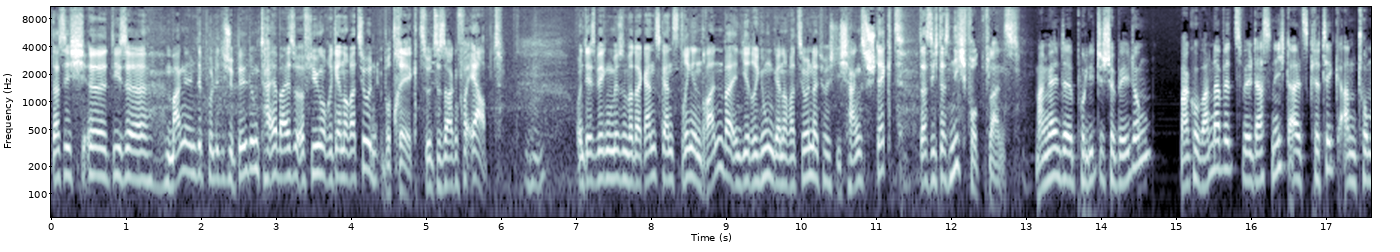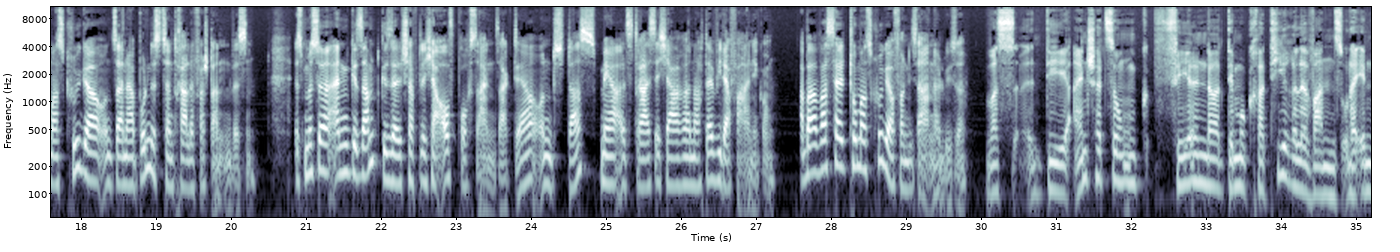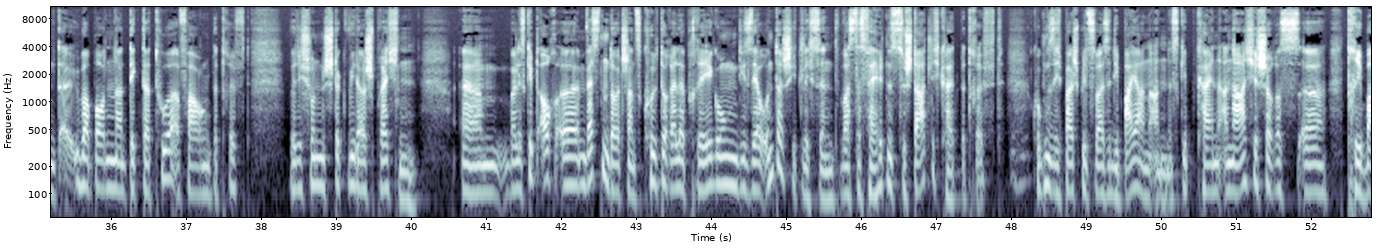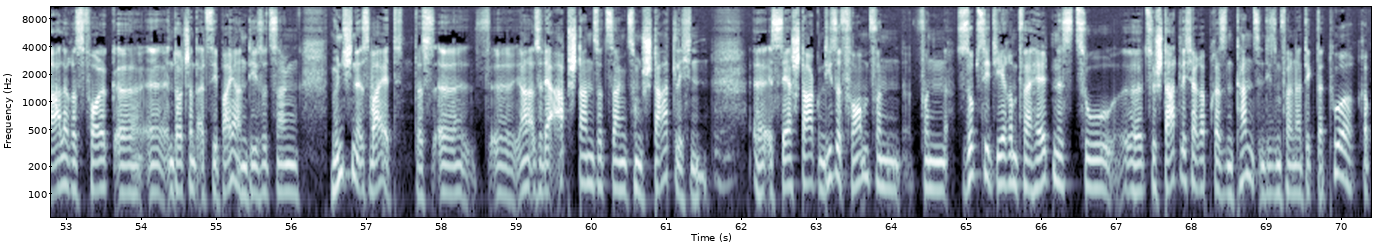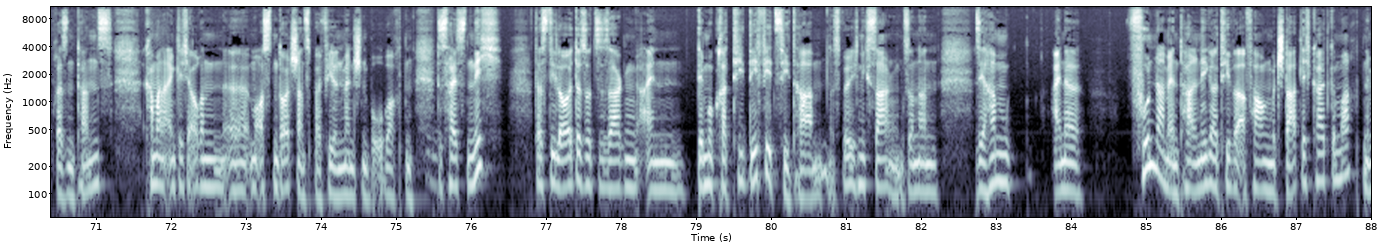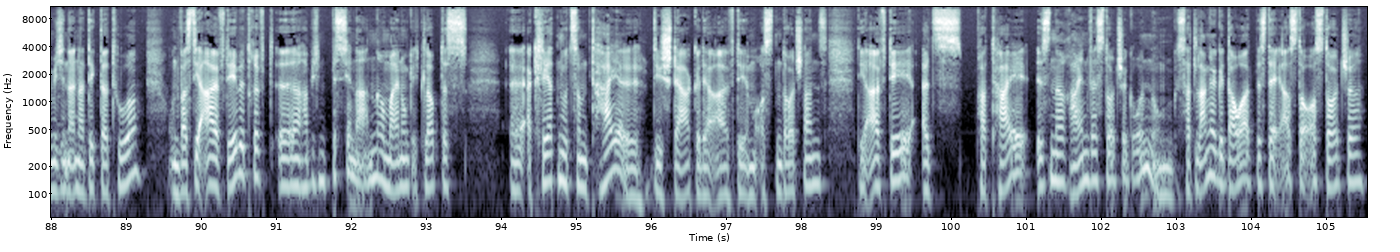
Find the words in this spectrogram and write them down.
dass sich äh, diese mangelnde politische Bildung teilweise auf jüngere Generationen überträgt, sozusagen vererbt. Mhm. Und deswegen müssen wir da ganz, ganz dringend dran, weil in jeder jungen Generation natürlich die Chance steckt, dass sich das nicht fortpflanzt. Mangelnde politische Bildung? Marco Wanderwitz will das nicht als Kritik an Thomas Krüger und seiner Bundeszentrale verstanden wissen. Es müsse ein gesamtgesellschaftlicher Aufbruch sein, sagt er, und das mehr als 30 Jahre nach der Wiedervereinigung. Aber was hält Thomas Krüger von dieser Analyse? was die Einschätzung fehlender Demokratierelevanz oder eben überbordener Diktaturerfahrung betrifft, würde ich schon ein Stück widersprechen. Ähm, weil es gibt auch äh, im Westen Deutschlands kulturelle Prägungen, die sehr unterschiedlich sind, was das Verhältnis zur Staatlichkeit betrifft. Mhm. Gucken Sie sich beispielsweise die Bayern an. Es gibt kein anarchischeres, äh, tribaleres Volk äh, äh in Deutschland als die Bayern, die sozusagen München ist weit. Das, äh, äh, ja, also der Abstand sozusagen zum Staatlichen äh, ist sehr stark und diese Form von von subsidiärem Verhältnis zu äh, zu staatlicher Repräsentanz, in diesem Fall einer Diktaturrepräsentanz, kann man eigentlich auch in, äh, im Osten Deutschlands bei vielen Menschen beobachten. Das heißt nicht, dass die Leute sozusagen ein Demokratiedefizit haben. Das will ich nicht sagen, sondern sie haben eine fundamental negative Erfahrungen mit Staatlichkeit gemacht, nämlich in einer Diktatur. Und was die AfD betrifft, äh, habe ich ein bisschen eine andere Meinung. Ich glaube, das äh, erklärt nur zum Teil die Stärke der AfD im Osten Deutschlands. Die AfD als Partei ist eine rein westdeutsche Gründung. Es hat lange gedauert, bis der erste Ostdeutsche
